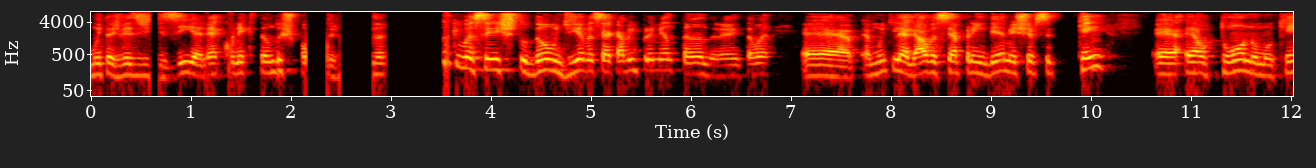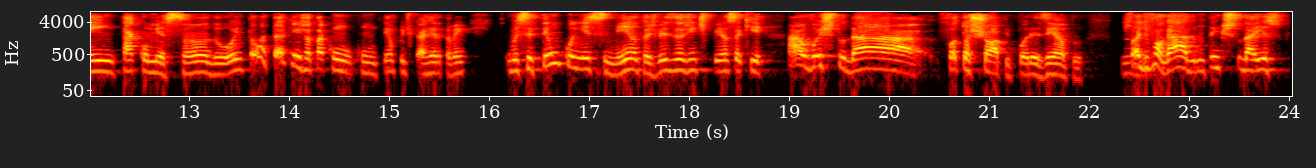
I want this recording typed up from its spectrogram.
muitas vezes dizia, né? Conectando os pontos. Né? Tudo que você estudou um dia, você acaba implementando, né? Então, é, é, é muito legal você aprender a mexer. Você, quem é, é autônomo, quem está começando, ou então até quem já está com, com tempo de carreira também, você tem um conhecimento, às vezes a gente pensa que, ah, eu vou estudar Photoshop, por exemplo. Sou uhum. advogado, não tem que estudar isso.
